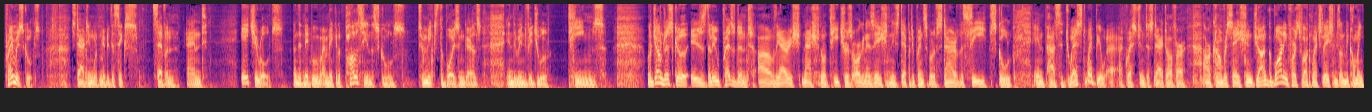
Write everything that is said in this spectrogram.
primary schools, starting with maybe the six, seven, and eight year olds, and that maybe we might make it a policy in the schools to mix the boys and girls in their individual teams. Well, John Driscoll is the new president of the Irish National Teachers Organisation. He's deputy principal of Star of the Sea School in Passage West. Might be a, a, question to start off our, our conversation. John, good morning, first of all. Congratulations on becoming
